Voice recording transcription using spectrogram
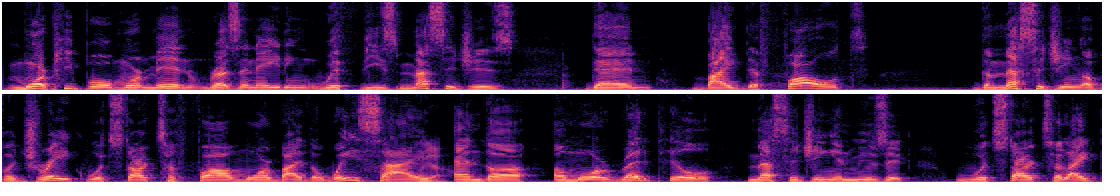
more people, more men resonating with these messages, then by default, the messaging of a Drake would start to fall more by the wayside, oh, Yeah. and the a more red pill messaging in music would start to like.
